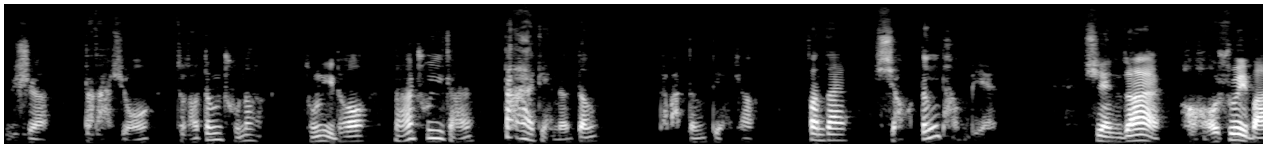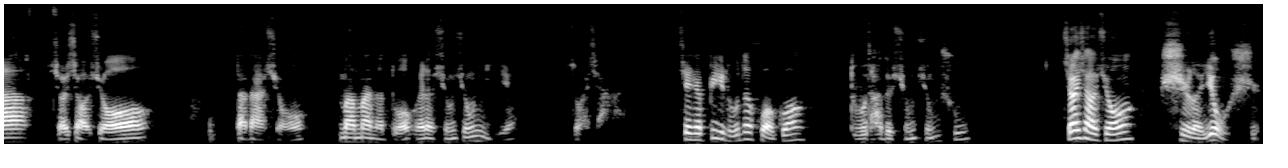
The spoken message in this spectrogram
于是大大熊。走到灯橱那儿，从里头拿出一盏大点的灯，他把灯点上，放在小灯旁边。现在好好睡吧，小小熊。大大熊慢慢的夺回了熊熊椅，坐下来，借着壁炉的火光读他的熊熊书。小小熊试了又试，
